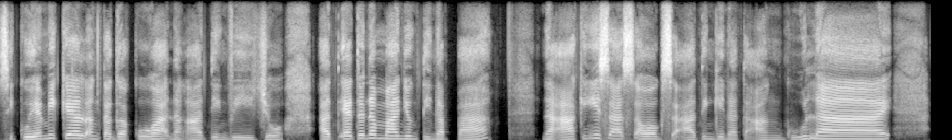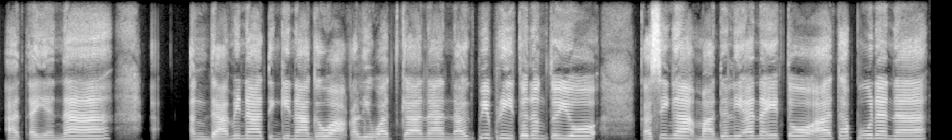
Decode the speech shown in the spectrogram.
Si Kuya Mikel ang tagakuha ng ating video. At ito naman yung tinapa na aking isasahog sa ating ginataang gulay. At ayan na, ang dami nating ginagawa kaliwat kanan, nagpiprito ng tuyo kasi nga madalian na ito at hapunan na,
